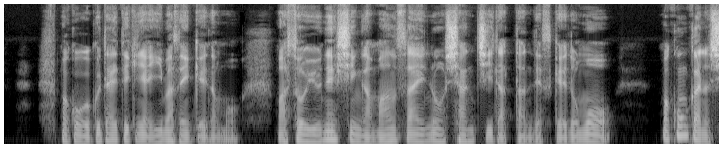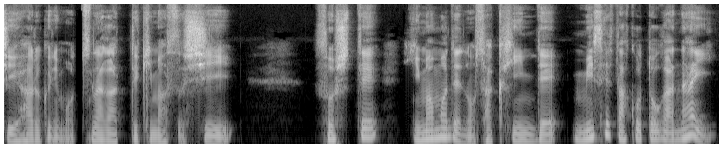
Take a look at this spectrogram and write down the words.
まあ、ここ具体的には言いませんけれども、まあ、そういうね、シーンが満載のシャンチーだったんですけれども、まあ、今回のシーハルクにも繋がってきますし、そして、今までの作品で見せたことがない、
